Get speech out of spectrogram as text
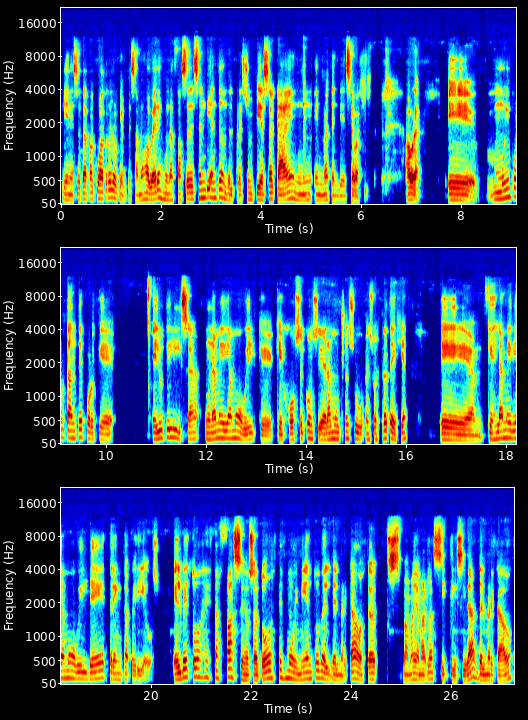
y en esa etapa 4 lo que empezamos a ver es una fase descendiente donde el precio empieza a caer en, una tendencia bajista. Ahora, eh, muy importante porque él utiliza una media móvil que, José considera mucho en su, en su estrategia, eh, que es la media móvil de 30 periodos. Él ve todas estas fases, o sea, todo este movimiento del, del mercado, esta, vamos a llamarla ciclicidad del mercado,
